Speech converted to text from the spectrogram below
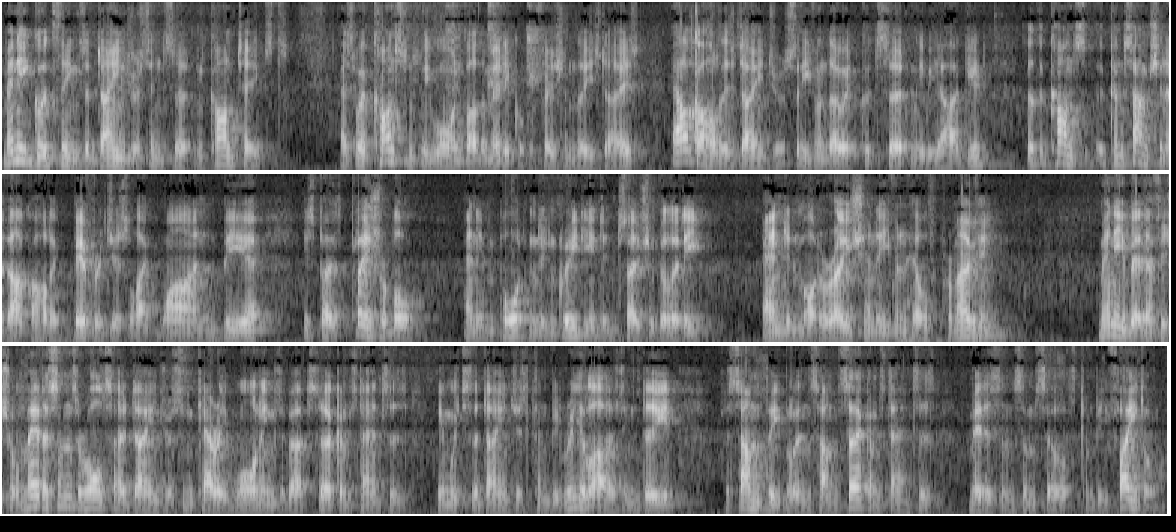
Many good things are dangerous in certain contexts. As we're constantly warned by the medical profession these days, alcohol is dangerous, even though it could certainly be argued that the, cons- consumption of alcoholic beverages like wine and beer is both pleasurable and important ingredient in sociability and in moderation, even health promoting. Many beneficial medicines are also dangerous and carry warnings about circumstances in which the dangers can be realised. Indeed, for some people in some circumstances, medicines themselves can be fatal.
